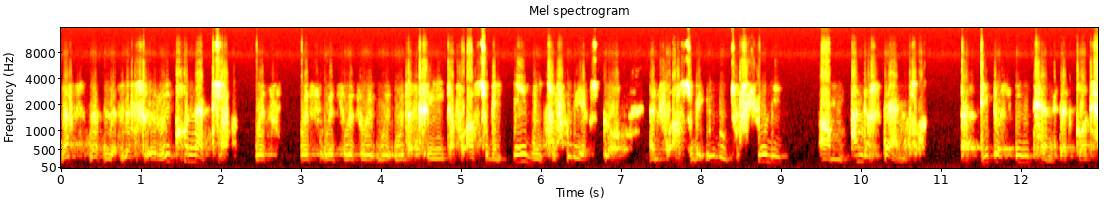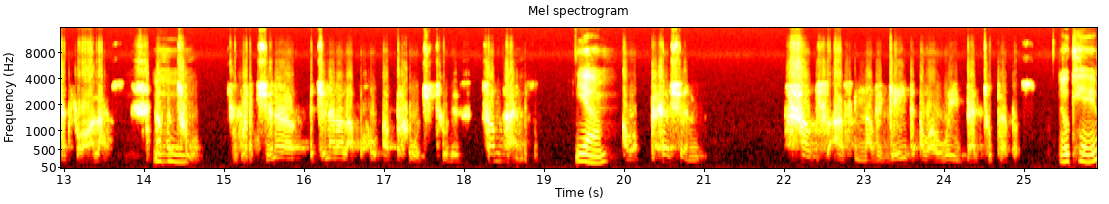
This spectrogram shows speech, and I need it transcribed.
let's let, let, let's reconnect with. With, with, with, with, with the creator for us to be able to fully explore and for us to be able to fully um, understand the deepest intent that God had for our lives. Number Mhm. two, general general appro- approach to this. Sometimes Yeah. our passion helps us navigate our way back to purpose. Okay.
